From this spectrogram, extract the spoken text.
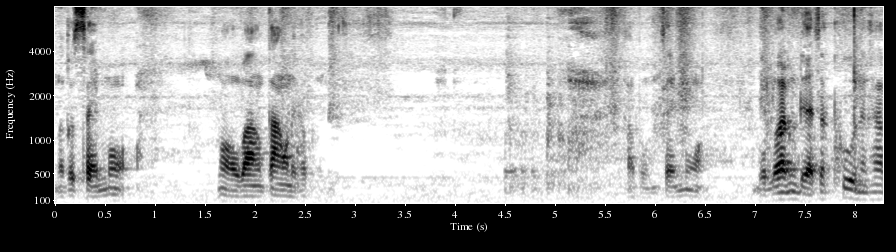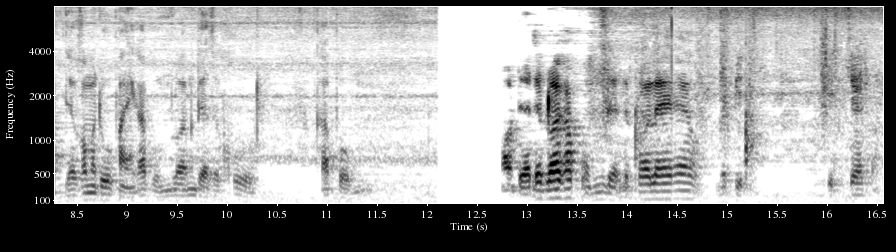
แล้วก็ใส่หม้อหม้อวางตั้งเลยครับ ครับผมใส่หม้อเดี๋ยวร้อยมันเดือดสักครู่นะครับ เดี๋ยวก็มาดูใหม่ครับ ผมร้อยมันเดือดสักครู่ครับผม อ๋อเดือดเรียบร้อยครับ ผมเดือดเรียบร้อยแล้วเดี๋ยวปิดปิดแก๊สก่อน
